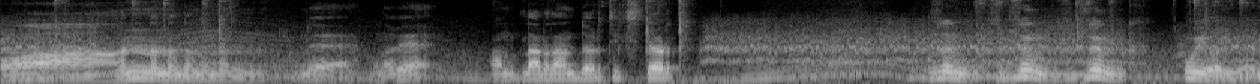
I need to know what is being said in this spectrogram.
Oo, nın nın nın nın nın. Şimdi buna bir antlardan 4x4 Zın zın zın Uy uy uy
